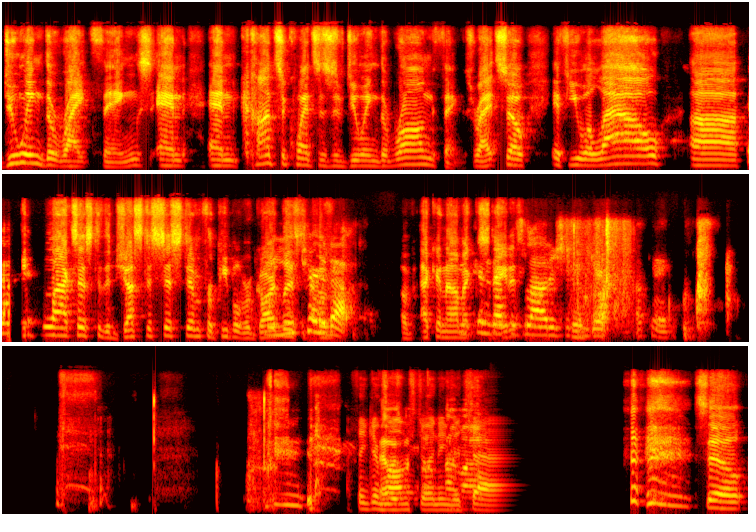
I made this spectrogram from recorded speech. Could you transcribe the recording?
doing the right things and and consequences of doing the wrong things right so if you allow uh equal access to the justice system for people regardless You turn of, it up. Of You economic Turn it up status as loud as you can get. Okay. I think your That was mom's joining the my- chat. so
